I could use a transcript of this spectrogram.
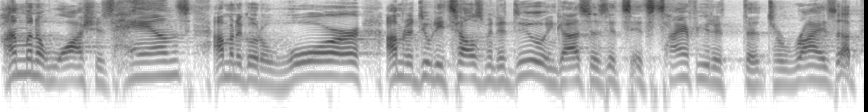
I'm going to wash his hands. I'm going to go to war. I'm going to do what he tells me to do. And God says, it's, it's time for you to, to, to rise up.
